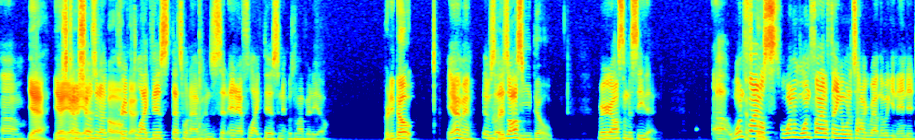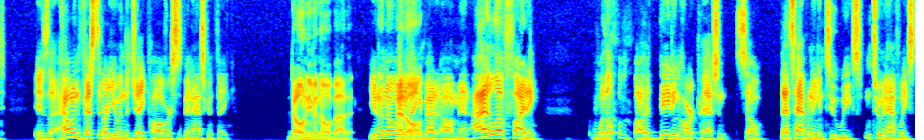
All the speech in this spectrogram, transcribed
Um, Yeah, yeah, just yeah. kind of yeah. shows it up oh, crypt okay. like this. That's what happened. It just said NF like this, and it was my video. Pretty dope. Yeah, man, it was it was Pretty awesome. dope. Very awesome to see that. Uh, one That's final cool. one one final thing I want to talk about, and then we can end it. Is uh, how invested are you in the Jake Paul versus Ben Askren thing? Don't even know about it. You don't know anything about it. Oh man, I love fighting with a, a beating heart passion. So that's happening in two weeks, two and a half weeks.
